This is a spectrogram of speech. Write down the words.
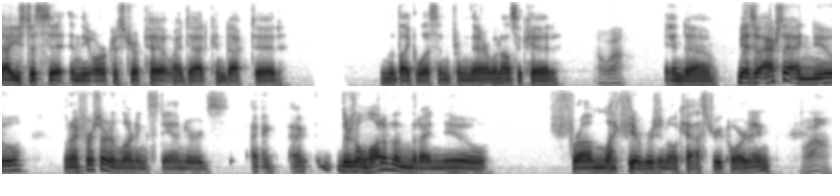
I used to sit in the orchestra pit my dad conducted. And would like listen from there when I was a kid. Oh wow! And uh, yeah, so actually, I knew when I first started learning standards. I, I there's a lot of them that I knew from like the original cast recording. Wow!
